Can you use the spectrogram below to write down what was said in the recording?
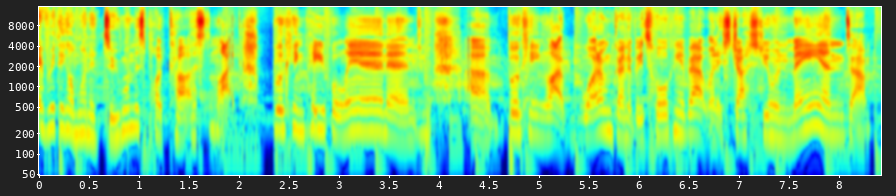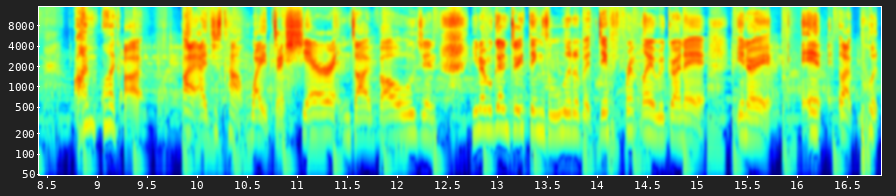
everything I want to do on this podcast and like booking people in and um, booking like what I'm going to be talking about when it's just you and me. And um, I'm like, I, I just can't wait to share it and divulge. And, you know, we're going to do things a little bit differently. We're going to, you know, like put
